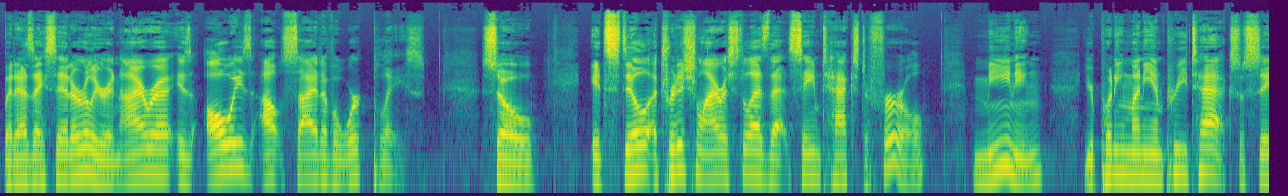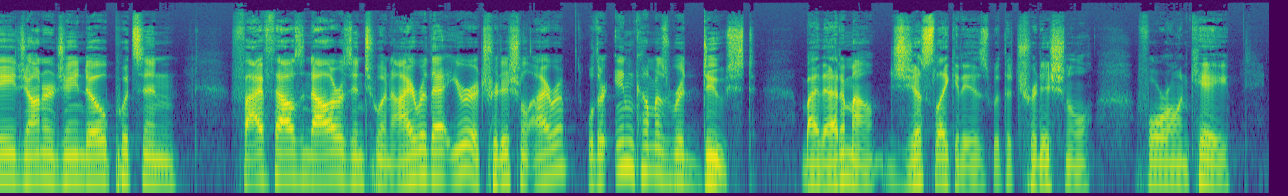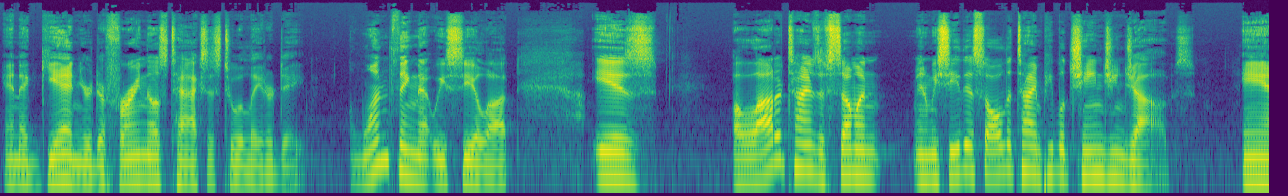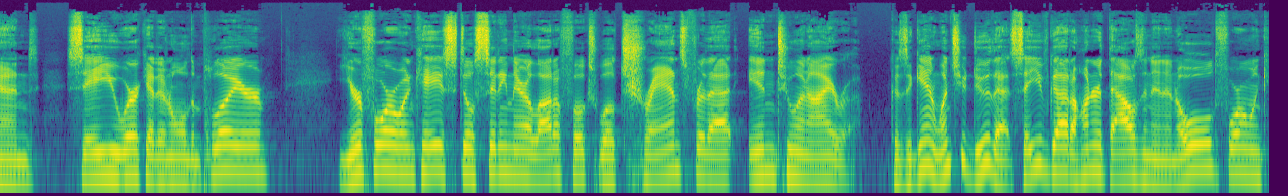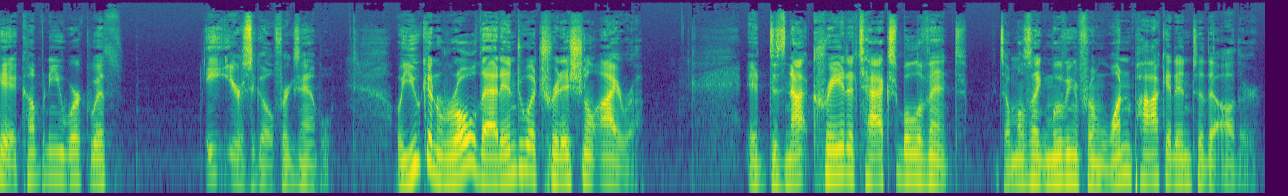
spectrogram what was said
But as I said earlier, an IRA is always outside of a workplace. So it's still a traditional IRA still has that same tax deferral, meaning you're putting money in pre-tax. So say John or Jane Doe puts in $5,000 into an IRA that year, a traditional IRA, well their income is reduced by that amount just like it is with a traditional 401k and again, you're deferring those taxes to a later date. One thing that we see a lot is a lot of times if someone, and we see this all the time, people changing jobs. And say you work at an old employer, your 401k is still sitting there. A lot of folks will transfer that into an IRA. Because again, once you do that, say you've got 100,000 in an old 401k, a company you worked with 8 years ago, for example. Well, you can roll that into a traditional IRA. It does not create a taxable event. It's almost like moving from one pocket into the other.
